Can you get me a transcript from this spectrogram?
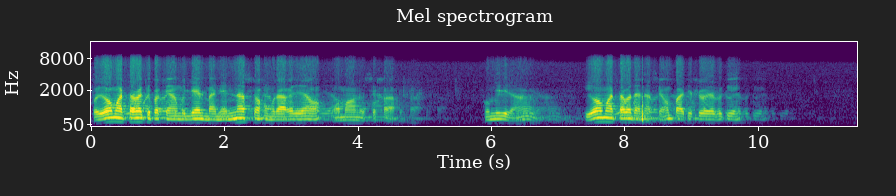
په یو مرتبه کې په قیام اللیل باندې نسخ هم راغلی وما نسخ هم نه دی یو مرتبه د نسخ هم پاتې شوی دی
